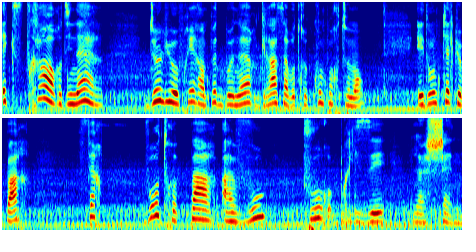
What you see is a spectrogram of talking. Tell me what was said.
extraordinaire de lui offrir un peu de bonheur grâce à votre comportement et donc quelque part faire votre part à vous pour briser la chaîne.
